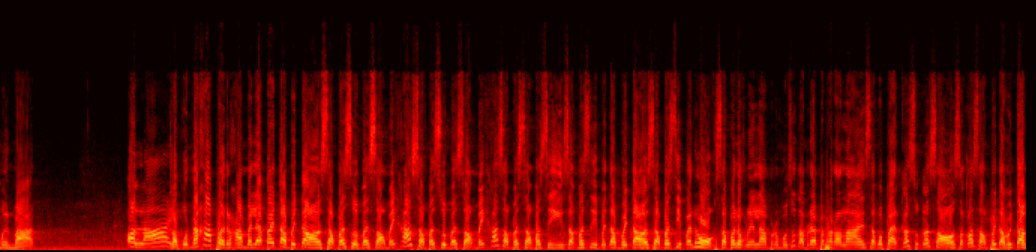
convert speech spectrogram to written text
หมื่นบาท ออนไลน์ ขอบคุณมากค่ะ เปิดราคาไปแล้วไปต่อไปต่อสองพันศูนย์พันสองไม่ค่าสองพันศูนย์พันสองไม่ค่าสองพันสองพันสี่สองพันสี่ไปต่อไปต่อสองพันสี่พันหกสองพันหกในรางโปรโมชั่นต่อไปได้ไปพันออนไลน์สองพันแปดเก้าสิบเก้าสองสองพันสองไปต่อไปต่อ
